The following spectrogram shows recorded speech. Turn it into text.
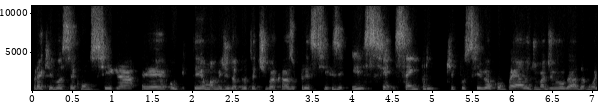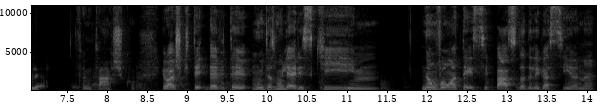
para que você consiga é, obter uma medida protetiva caso precise e se, sempre que possível acompanhada de uma advogada mulher. Fantástico. Eu acho que te, deve ter muitas mulheres que não vão até esse passo da delegacia, né?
